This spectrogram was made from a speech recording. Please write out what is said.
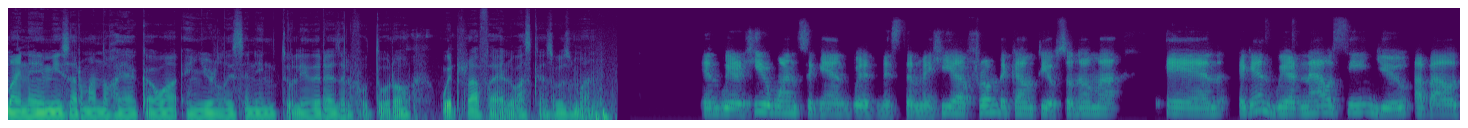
My name is Armando Hayakawa, and you're listening to Líderes del Futuro with Rafael Vázquez Guzmán. And we are here once again with Mr. Mejia from the county of Sonoma. And again, we are now seeing you about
